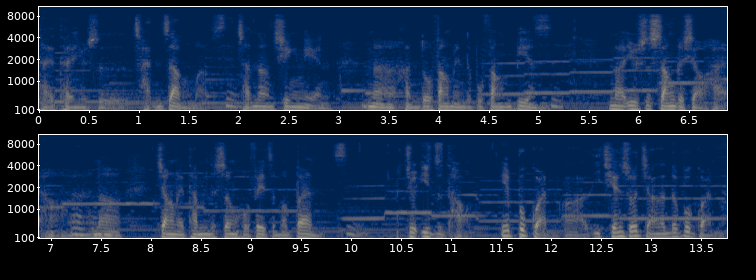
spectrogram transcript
太太又是残障嘛，是。残障青年，嗯，那很多方面都不方便，是，那又是三个小孩哈，嗯，那将来他们的生活费怎么办？是，就一直讨，因为不管啊，以前所讲的都不管了，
